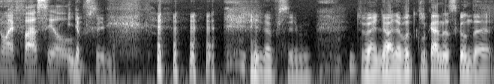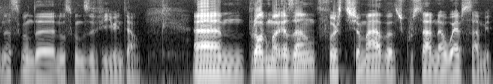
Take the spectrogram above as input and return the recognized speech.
não é fácil. ainda por cima. ainda por cima. Muito bem, olha, vou-te colocar na segunda, na segunda, no segundo desafio então. Um, por alguma razão foste chamado a discursar na Web Summit.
